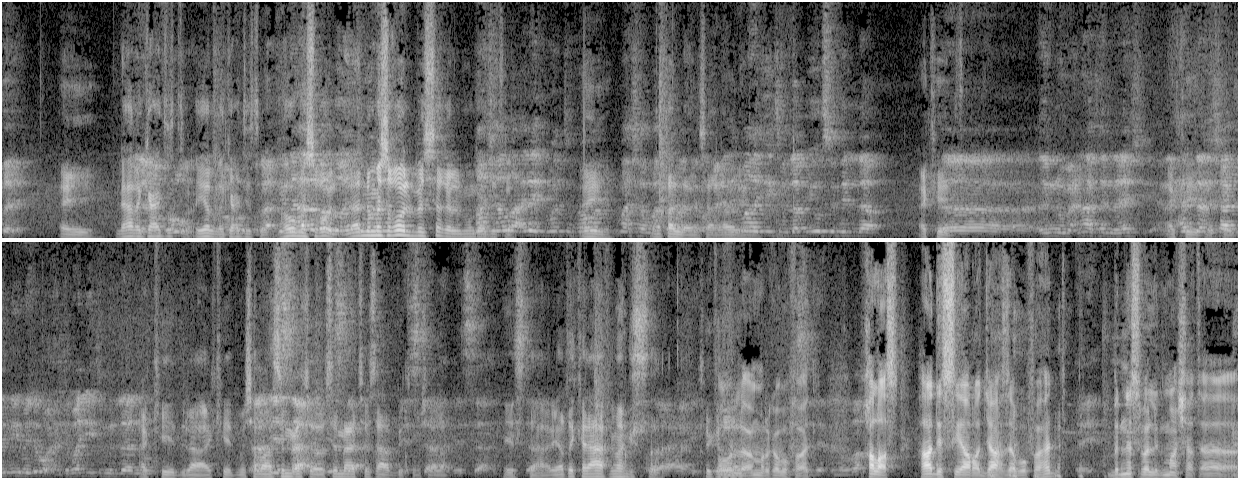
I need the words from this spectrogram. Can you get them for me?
طلع. إي لا لا قاعد يطلع. يلا قاعد يطلع. هو مشغول. لأنه مشغول بالشغل مو قاعد يطلع ما شاء الله عليك. اي ما شاء الله نطلع إن شاء الله. يعني ما جيت إلا بيوسف إلا أكيد. آه إنه معناته إنه إيش؟ يعني أكيد حتى أنا بي مجروح. أنت ما جيت من أكيد لا أكيد. ما شاء الله. سمعته سمعته سابقته ما شاء الله. يستاهل يعطيك العافية ما قصر شكرا. طول عمرك أبو فهد. خلاص هذه السيارة جاهزة أبو فهد. بالنسبة للقماشات آه،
